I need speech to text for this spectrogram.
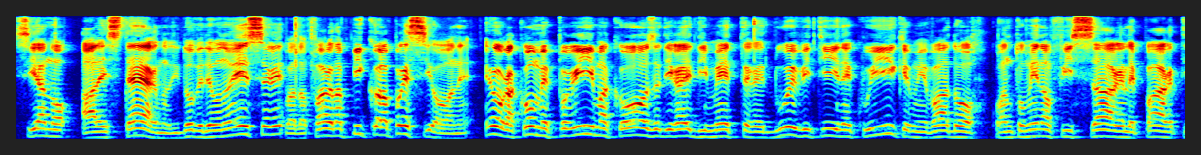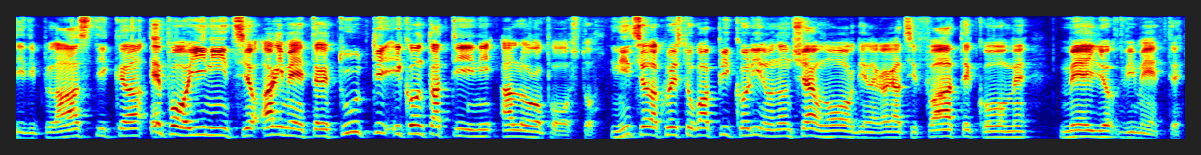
siano all'esterno di dove devono essere vado a fare una piccola pressione. E ora come prima cosa direi di mettere due vitine qui che mi vado quantomeno a fissare le parti di plastica. E poi inizio a rimettere tutti i contattini al loro posto. Inizio da questo qua piccolino non c'è un ordine ragazzi. Fate come meglio vi mette.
